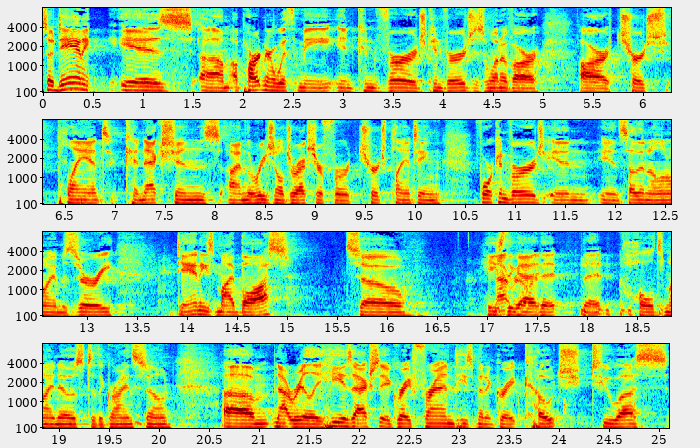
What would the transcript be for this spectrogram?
So, Danny is um, a partner with me in Converge. Converge is one of our, our church plant connections. I'm the regional director for church planting for Converge in, in southern Illinois, Missouri. Danny's my boss, so he's Not the guy that, that holds my nose to the grindstone. Um, not really. He is actually a great friend. He's been a great coach to us.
